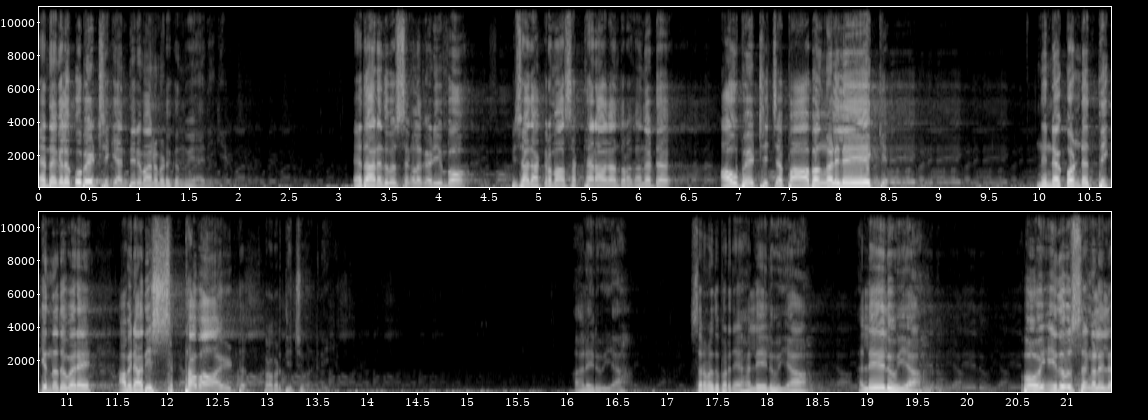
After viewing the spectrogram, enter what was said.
എന്തെങ്കിലും ഉപേക്ഷിക്കാൻ തീരുമാനമെടുക്കുന്നു വിചാരിക്കും. ഏതാനും ദിവസങ്ങൾ കഴിയുമ്പോൾ പിശാജ് അക്രമാസക്തനാകാൻ തുടങ്ങും. എന്നിട്ട് ആ ഉപേക്ഷിച്ച പാപങ്ങളിലേക്ക് നിന്നെ കൊണ്ടെത്തിക്കുന്നത് വരെ അവൻ അതിശക്തമായിട്ട് പ്രവർത്തിച്ചുകൊണ്ടിരിക്കും. ഹല്ലേലൂയ. ശ്രമത്ത് പറഞ്ഞ അല്ലേ ലൂയാ അപ്പോൾ ഈ ദിവസങ്ങളിൽ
